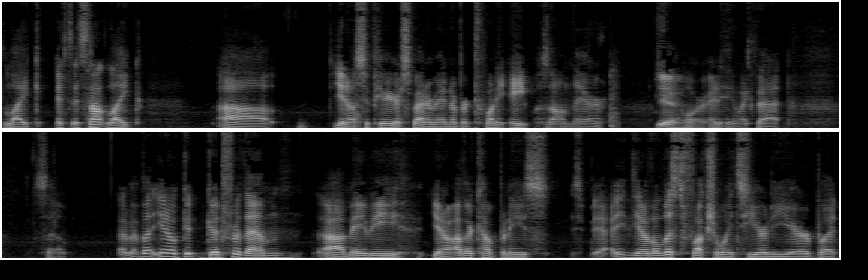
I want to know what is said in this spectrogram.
like it's it's not like, uh, you know, Superior Spider Man number twenty eight was on there yeah or anything like that. So, uh, but, but you know, good good for them. Uh, maybe you know other companies. You know, the list fluctuates year to year, but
